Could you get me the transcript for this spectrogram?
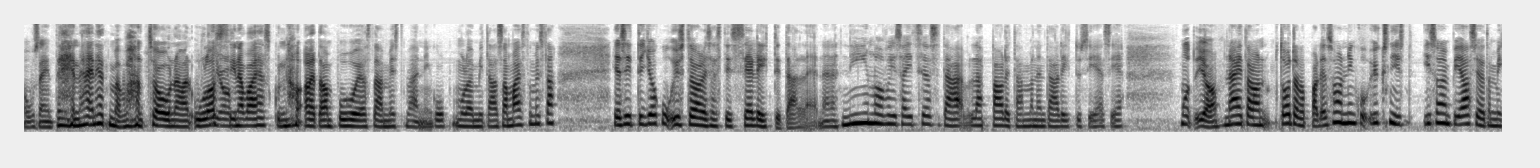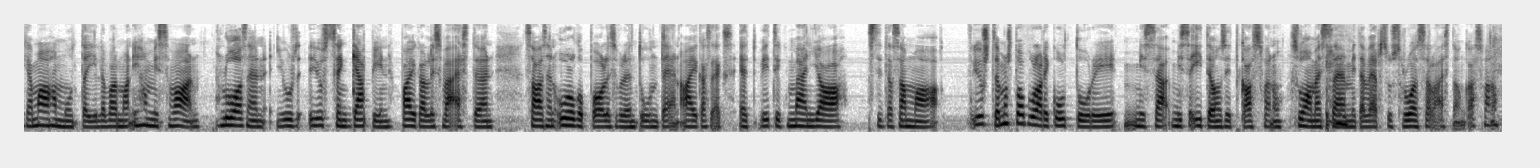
Mä usein teen näin, että mä vaan zonaan ulos Joo. siinä vaiheessa, kun aletaan puhua jostain, mistä mä en, niin kuin, mulla ei mitään samaistumista. Ja sitten joku ystävällisesti selitti tälleen, että niin Lovisa, itse asiassa tämä läppä oli tämmöinen, tämä liittyy siihen siihen. Mutta joo, näitä on todella paljon. Se on niinku yksi niistä isoimpia asioita, mikä maahanmuuttajille varmaan ihan missä vaan luo sen, just, just sen gapin paikallisväestöön, saa sen ulkopuolisuuden tunteen aikaiseksi. Että vitsi, kun mä en jaa sitä samaa just semmoista populaarikulttuuria, missä, missä itse on sitten kasvanut Suomessa ja mitä versus ruotsalaiset on kasvanut.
